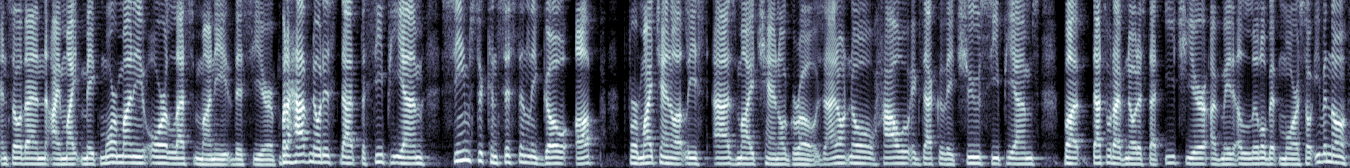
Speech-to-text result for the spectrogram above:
and so then I might make more money or less money this year. But I have noticed that the CPM seems to consistently go up for my channel at least as my channel grows. And I don't know how exactly they choose CPMs, but that's what I've noticed that each year I've made a little bit more. So even though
